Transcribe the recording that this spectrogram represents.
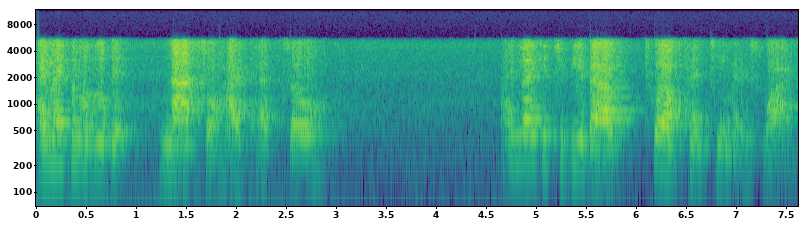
I like them a little bit not so high cut, so I like it to be about 12 centimeters wide.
